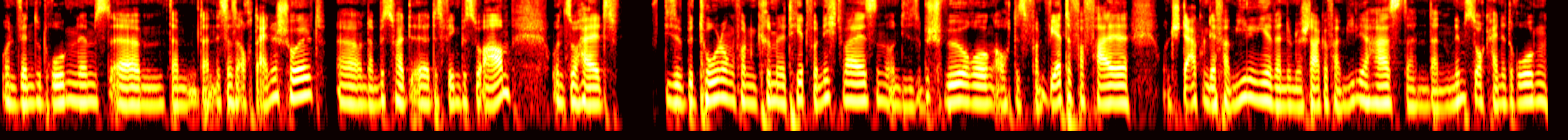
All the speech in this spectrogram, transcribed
Und wenn du Drogen nimmst, ähm, dann, dann ist das auch deine Schuld. Äh, und dann bist du halt, äh, deswegen bist du arm. Und so halt diese Betonung von Kriminalität von Nichtweißen und diese Beschwörung, auch das von Werteverfall und Stärkung der Familie. Wenn du eine starke Familie hast, dann, dann nimmst du auch keine Drogen.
